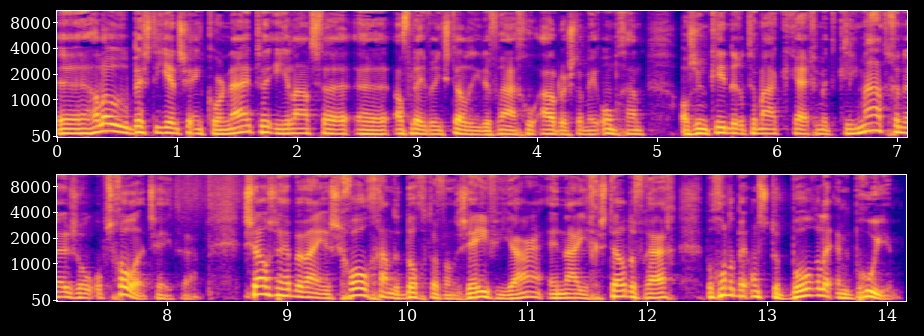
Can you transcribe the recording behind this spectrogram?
Uh, hallo beste Jensen en Cornuiten. In je laatste uh, aflevering stelde je de vraag hoe ouders daarmee omgaan... als hun kinderen te maken krijgen met klimaatgeneuzel op school, et cetera. Zelfs hebben wij een schoolgaande dochter van zeven jaar... en na je gestelde vraag begon het bij ons te borrelen en broeien.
